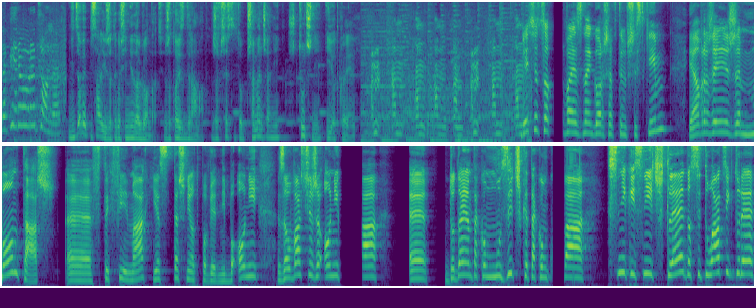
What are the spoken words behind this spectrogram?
Dopiero urodzone. Widzowie pisali, że tego się nie da oglądać, że to jest dramat, że wszyscy są przemęczeni, sztuczni i odklejeni. Wiecie co kurwa jest najgorsze w tym wszystkim? Ja mam wrażenie, że montaż e, w tych filmach jest też nieodpowiedni, bo oni, zauważcie, że oni kurwa e, dodają taką muzyczkę, taką kurwa sneaky snitch w tle do sytuacji, które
